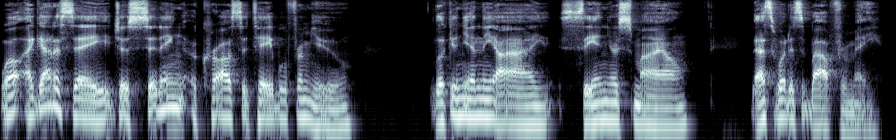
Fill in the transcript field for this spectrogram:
Well, I got to say, just sitting across the table from you, looking you in the eye, seeing your smile, that's what it's about for me.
